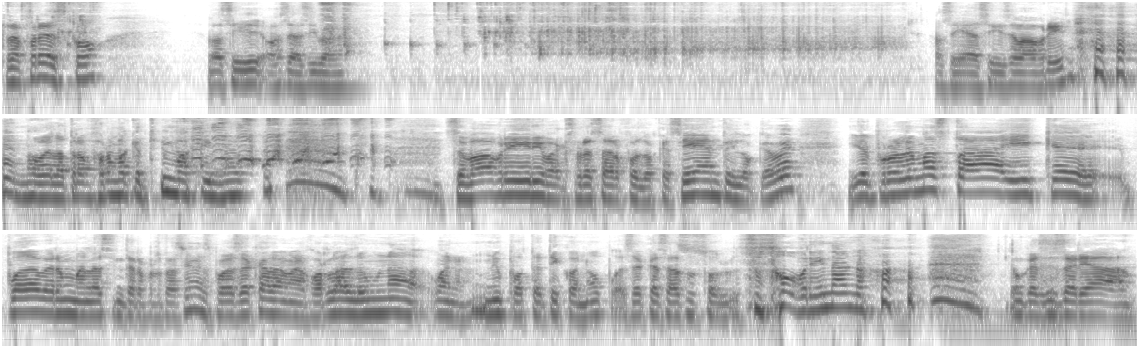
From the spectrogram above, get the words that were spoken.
refresco. Así, o sea, así va. Así, así se va a abrir. no de la otra forma que te imaginas. se va a abrir y va a expresar pues lo que siente y lo que ve. Y el problema está ahí que puede haber malas interpretaciones. Puede ser que a lo mejor la alumna, bueno, un hipotético, ¿no? Puede ser que sea su, su sobrina, ¿no? Aunque así sería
